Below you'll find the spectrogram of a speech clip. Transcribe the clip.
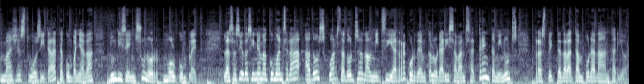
majestuositat acompanyada d'un disseny disseny sonor molt complet. La sessió de cinema començarà a dos quarts de dotze del migdia. Recordem que l'horari s'avança 30 minuts respecte de la temporada anterior.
